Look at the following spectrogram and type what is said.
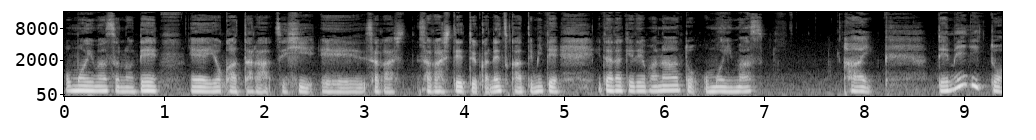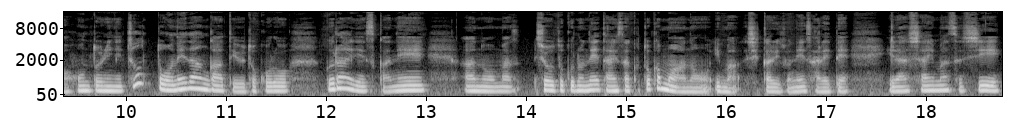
思いますので、えー、よかったらぜひ、えー、探し、探してというかね、使ってみていただければなと思います。はい。デメリットは本当にね、ちょっとお値段がっていうところぐらいですかね。あの、まあ、消毒のね、対策とかも、あの、今、しっかりとね、されていらっしゃいますし、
